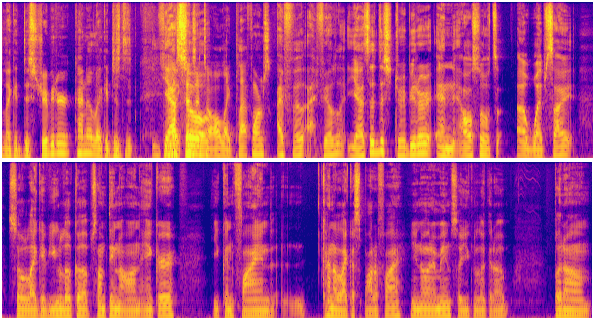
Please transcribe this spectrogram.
like a distributor kind of like it just it, Yeah. like, sends it to all like platforms. I feel I feel like yeah, it's a distributor and also it's a website. So like if you look up something on Anchor, you can find kind of like a Spotify. You know what I mean? So you can look it up. But um,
